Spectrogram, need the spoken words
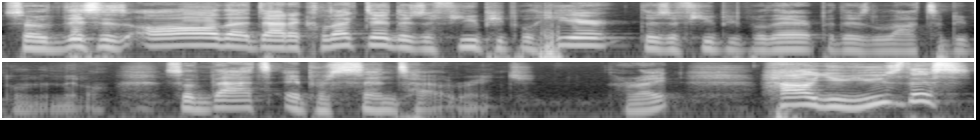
So this is all that data collected. There's a few people here, there's a few people there, but there's lots of people in the middle. So that's a percentile range. All right. How you use this,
